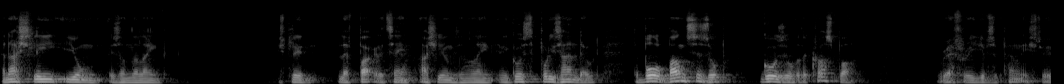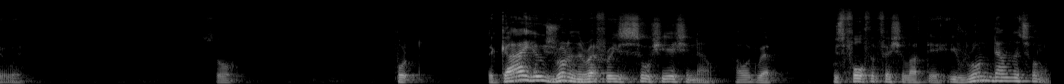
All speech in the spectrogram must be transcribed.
and Ashley Young is on the line. He's playing left back at the time. Ashley Young's on the line, and he goes to put his hand out. The ball bounces up, goes over the crossbar. Referee gives a penalty straight away. So, but the guy who's running the referees association now, Howard Webb, was fourth official that day. He run down the tunnel.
